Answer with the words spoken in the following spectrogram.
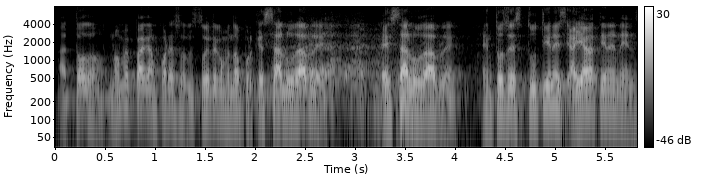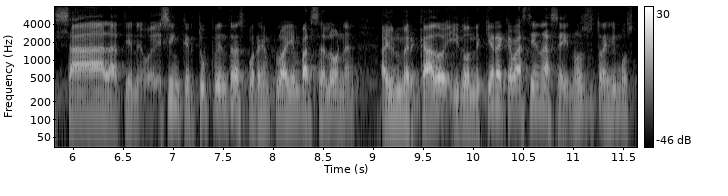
A todo. No me pagan por eso, les estoy recomendando porque es saludable. Es saludable. Entonces tú tienes, allá tienen en sala, tiene, es increíble. Tú entras, por ejemplo, ahí en Barcelona, hay un mercado y donde quiera que vas tienen aceite. Nosotros trajimos,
